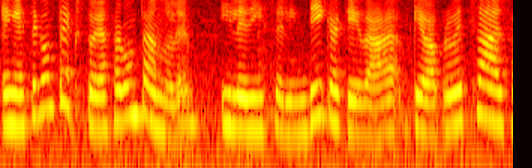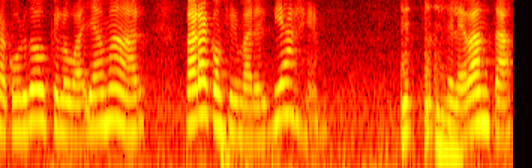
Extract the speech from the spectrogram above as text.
en este contexto, ella está contándole y le dice, le indica que va, que va a aprovechar, se acordó que lo va a llamar para confirmar el viaje. Se levanta,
